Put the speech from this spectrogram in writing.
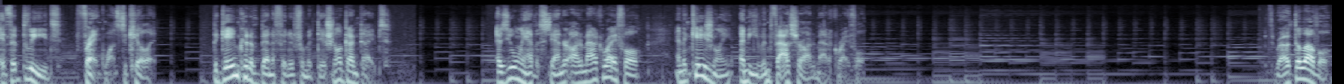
If it bleeds, Frank wants to kill it. The game could have benefited from additional gun types, as you only have a standard automatic rifle and occasionally an even faster automatic rifle. Throughout the level,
